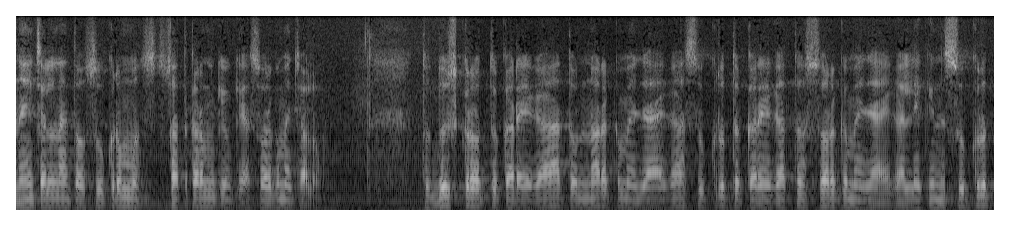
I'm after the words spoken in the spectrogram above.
नहीं चलना है तो सुक्रम, सत्कर्म क्यों किया? स्वर्ग में चलो। तो दुष्कृत करेगा तो नरक में जाएगा, सुकृत करेगा तो स्वर्ग में जाएगा, लेकिन सुकृत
